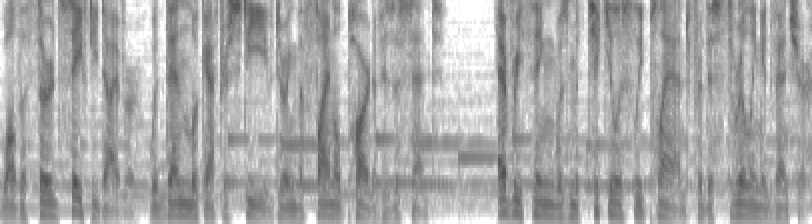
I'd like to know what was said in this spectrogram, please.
while the third safety diver would then look after Steve during the final part of his ascent. Everything was meticulously planned for this thrilling adventure.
